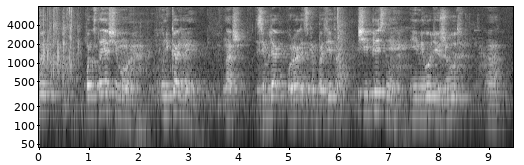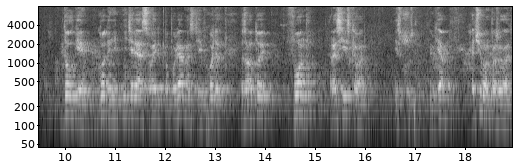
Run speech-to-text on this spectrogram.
Вы по-настоящему уникальный наш земляк, уралец, композитор, чьи песни и мелодии живут а, долгие годы, не, не теряя своей популярности и входят в золотой фонд российского искусства. Я хочу вам пожелать,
